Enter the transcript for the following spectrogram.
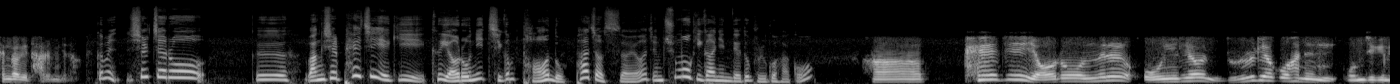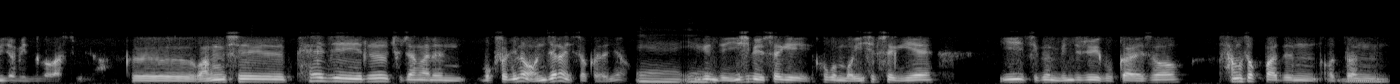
생각이 다릅니다. 그러면 실제로 그 왕실 폐지 얘기 그 여론이 지금 더 높아졌어요. 지금 추모 기간인데도 불구하고. 아, 폐지 여론을 오히려 누르려고 하는 움직임이 좀 있는 것 같습니다. 그 왕실 폐지를 주장하는 목소리는 언제나 있었거든요. 예, 예. 이게 이제 21세기 혹은 뭐 20세기에 이 지금 민주주의 국가에서 상속받은 어떤 음.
